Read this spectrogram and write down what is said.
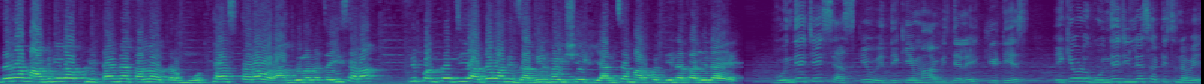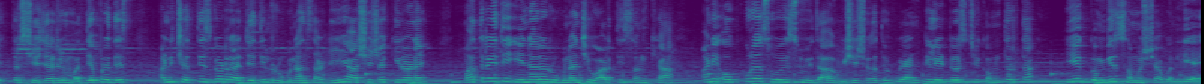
जर या मागणीला फेटाळण्यात आलं तर मोठ्या स्तरावर आंदोलनाचा इशारा श्री पंकजी यादव आणि जाबीरभाई शेख यांच्या मार्फत देण्यात आलेला आहे. गोंदियाचे शासकीय वैद्यकीय महाविद्यालय केटीएस हे केवळ गोंदिया जिल्ह्यासाठीच नव्हे तर शेजारील मध्य प्रदेश आणि छत्तीसगड राज्यातील रुग्णांसाठीही आशेचा किरण आहे. मात्र येथे येणाऱ्या रुग्णांची वाढती संख्या आणि अपुऱ्या सोयीसुविधा विशेषतः व्हेंटिलेटर्सची कमतरता ही एक गंभीर समस्या बनली आहे.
